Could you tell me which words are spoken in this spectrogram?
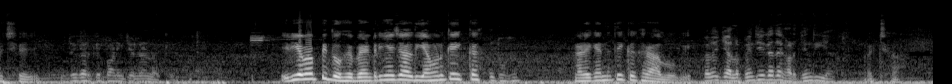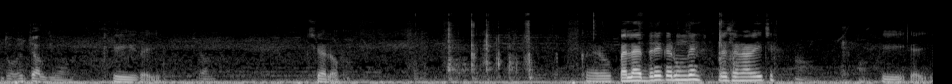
ਅੱਛਾ ਜੀ। ਉਹਦੇ ਕਰਕੇ ਪਾਣੀ ਚੱਲਣ ਲੱਗ ਗਿਆ। ਇਹਦੀਆਂ ਬਾਪੀ ਦੋਹੇ ਬੈਟਰੀਆਂ ਚੱਲਦੀਆਂ ਹੁਣ ਕਿ ਇੱਕ? ਦੋਹੇ। ਨਾਲੇ ਕਹਿੰਦੇ ਤੇ ਇੱਕ ਖਰਾਬ ਹੋ ਗਈ। ਕਦੇ ਚੱਲ ਪੈਂਦੀ ਹੈ ਕਦੇ ਖੜ ਜਾਂਦੀ ਆ। ਅੱਛਾ। ਦੋਹੇ ਚੱਲਦੀਆਂ। ਠੀਕ ਹੈ ਜੀ। ਚਲੋ। ਕਰੋ। ਪਹਿਲਾਂ ਇੱਧਰੇ ਕਰੂੰਗੇ ਲਸਣ ਵਾਲੀ ਚ? ਹਾਂ। ਠੀਕ ਹੈ ਜੀ।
